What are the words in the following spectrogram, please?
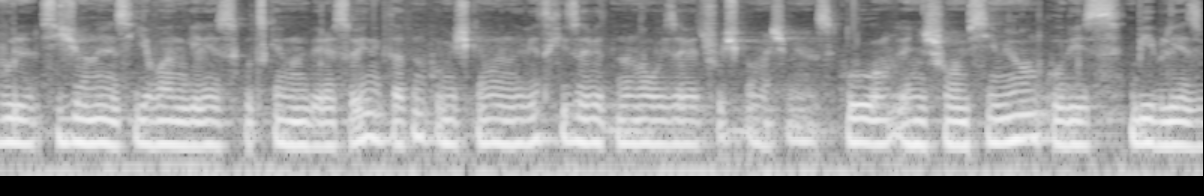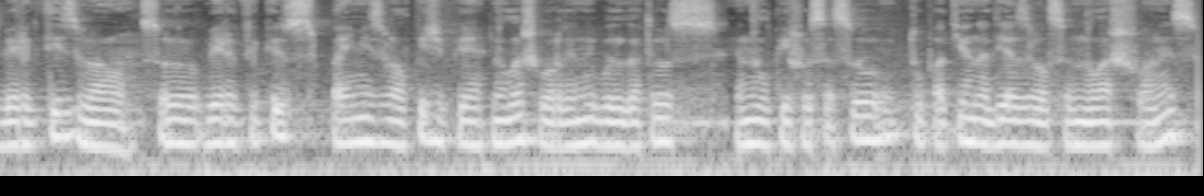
выль сижонес Евангелис куцкем бересойник татын помещкем Ветхий завет на Новый завет шучком ачмес. Ку энишом Симеон, ку вис Библия сберегтизвал, со берегтикис поймизвал кыжипе нылаш вордены буду готовс, ныл пишуса со тупатья надъязвался нылаш шванес,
